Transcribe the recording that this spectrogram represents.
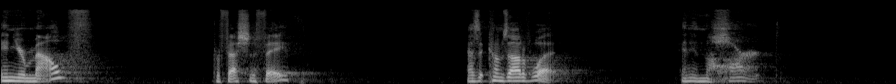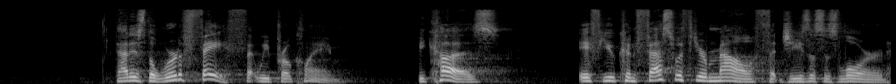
in your mouth, profession of faith, as it comes out of what? And in the heart. That is the word of faith that we proclaim. Because if you confess with your mouth that Jesus is Lord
